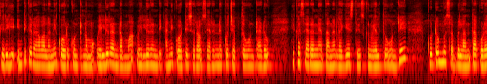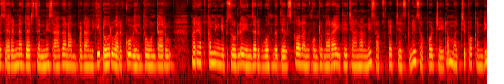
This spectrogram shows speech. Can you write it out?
తిరిగి ఇంటికి రావాలని కోరుకుంటున్నాము. వెళ్ళిరండమ్మా వెళ్ళిరండి అని కోటేశ్వరరావు శరణ్యకు చెప్తూ ఉంటాడు. ఇక శరణ్య తన లగేజ్ తీసుకుని వెళ్తూ ఉంటే కుటుంబ సభ్యులంతా కూడా శరణ్య దర్శన్ని సాగనంపడానికి డోర్ వరకు వెళ్తూ ఉంటారు. మరి అప్కమింగ్ ఎపిసోడ్లో ఏం జరగబోతుందో తెలుసుకోవాలనుకుంటున్నారా? అయితే ఛానల్ని సబ్స్క్రైబ్ చేసుకుని సపోర్ట్ చేయడం మర్చిపోకండి.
